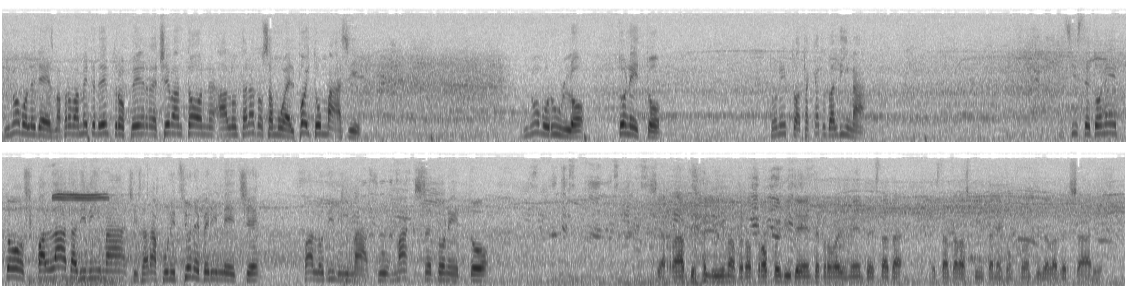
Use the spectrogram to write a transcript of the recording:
di nuovo Ledesma prova a mettere dentro per Cevanton ha allontanato Samuel poi Tommasi. Di nuovo Rullo Tonetto. Tonetto attaccato da Lima. Insiste Tonetto spallata di Lima ci sarà punizione per il Lecce. Fallo di Lima su Max Tonetto. Si arrabbia Lima però troppo evidente probabilmente è stata, è stata la spinta nei confronti dell'avversario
